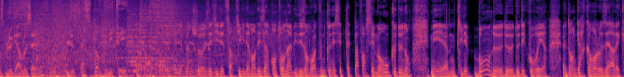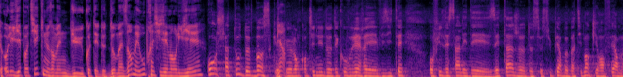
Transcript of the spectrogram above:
France Bleu Gare le passeport de l'été. Il y a plein de choses, des idées de sortie évidemment, des incontournables et des endroits que vous ne connaissez peut-être pas forcément ou que de nom, mais euh, qu'il est bon de, de, de, découvrir dans le Gare comme en Lozère avec Olivier Potier qui nous emmène du côté de Domazan, mais où précisément Olivier? Au château de Bosque que l'on continue de découvrir et visiter au fil des salles et des étages de ce superbe bâtiment qui renferme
